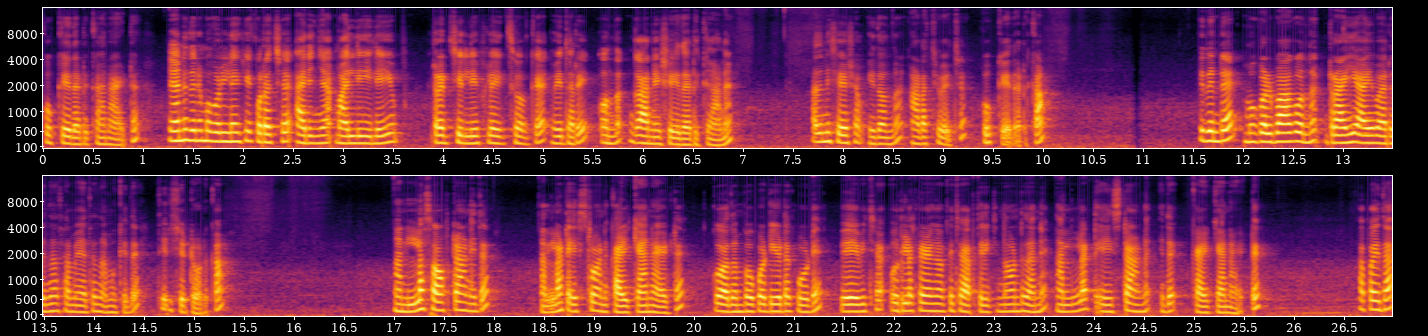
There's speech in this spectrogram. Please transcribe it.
കുക്ക് ചെയ്തെടുക്കാനായിട്ട്. ഞാനിതിന് മുകളിലേക്ക് കുറച്ച് അരിഞ്ഞ മല്ലിയിലയും റെഡ് ചില്ലി ഫ്ലേക്സും ഒക്കെ വിതറി ഒന്ന് ഗാർണിഷ് ചെയ്തെടുക്കുകയാണ്. അതിനുശേഷം ഇതൊന്ന് അടച്ചു വെച്ച് കുക്ക് ചെയ്തെടുക്കാം. ഇതിന്റെ മുകൾ ഭാഗം ഒന്ന് ഡ്രൈ ആയി വരുന്ന സമയത്ത് നമുക്കിത് തിരിച്ചിട്ട് കൊടുക്കാം. നല്ല സോഫ്റ്റാണിത്. നല്ല ടേസ്റ്റുമാണ് കഴിക്കാനായിട്ട്. ഗോതമ്പ് പൊടിയുടെ കൂടെ വേവിച്ച ഉരുളക്കിഴങ്ങൊക്കെ ചേർത്തിരിക്കുന്നതുകൊണ്ട് തന്നെ നല്ല ടേസ്റ്റാണ് ഇത് കഴിക്കാനായിട്ട്. അപ്പോൾ ഇതാ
